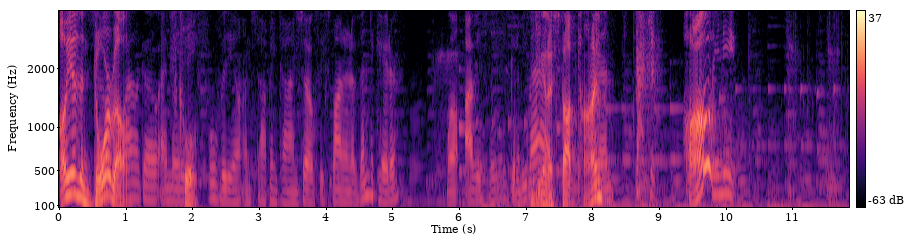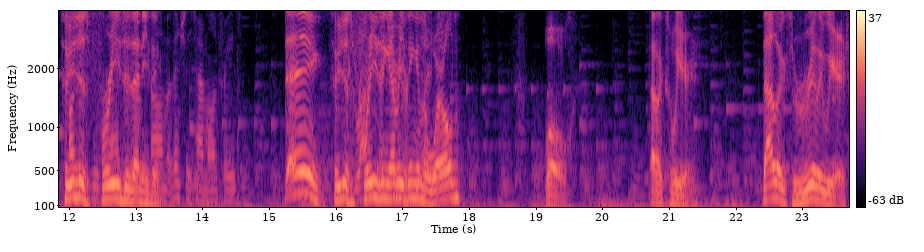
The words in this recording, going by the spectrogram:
Oh, he has a So, doorbell. a while ago, I That's made cool. a full video on stopping time. So if we spawn in a Vindicator, Well, obviously he's gonna be mad. Is he gonna stop time? And Huh? pretty neat. So he All you just have to do is freezes fast. anything. Um, eventually time will unfreeze. Dang! So he's just grass freezing everything in the world? Whoa. That looks weird. That looks really weird.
